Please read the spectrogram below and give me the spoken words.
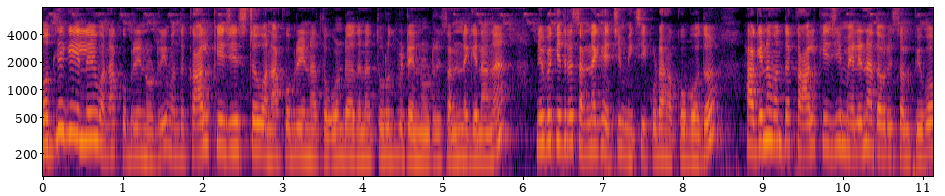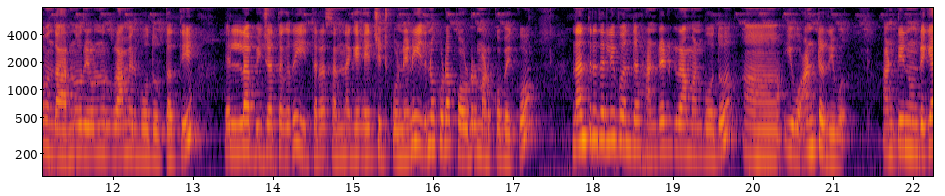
ಮೊದಲಿಗೆ ಇಲ್ಲಿ ಒಣ ಕೊಬ್ಬರಿ ನೋಡಿರಿ, ಒಂದು ಕಾಲು ಕೆ ಜಿಯಷ್ಟು ಒಣ ಕೊಬ್ಬರಿನ ತೊಗೊಂಡು ಅದನ್ನು ತುರಿದ್ಬಿಟ್ಟೆ ನೋಡಿರಿ ಸಣ್ಣಗೆ ನಾನು. ನೀವು ಬೇಕಿದ್ರೆ ಸಣ್ಣಗೆ ಹೆಚ್ಚಿ ಮಿಕ್ಸಿ ಕೂಡ ಹಾಕ್ಕೋಬೋದು ಹಾಗೇನೇ ಒಂದು ಕಾಲು ಕೆ ಜಿ ಮೇಲೇನ ಅದಾವೆ ರೀ ಸ್ವಲ್ಪ ಇವ ಒಂದು ಆರುನೂರು, ಏಳ್ನೂರು ಗ್ರಾಮ್ ಇರ್ಬೋದು ತತ್ತಿ ಎಲ್ಲ ಬೀಜ ತೆಗೆದು ಈ ಥರ ಸಣ್ಣಗೆ ಹೆಚ್ಚಿಟ್ಕೊಂಡೇನೆ. ಇದನ್ನು ಕೂಡ ಪೌಡ್ರ್ ಮಾಡ್ಕೋಬೇಕು. ನಂತರದಲ್ಲಿ ಒಂದು ಹಂಡ್ರೆಡ್ ಗ್ರಾಮ್ ಅನ್ಬೋದು ಇವು ಅಂಟರು ಇವು. ಅಂಟಿನ ಉಂಡೆಗೆ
